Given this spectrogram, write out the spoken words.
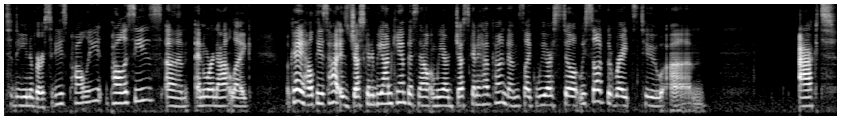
to the university's poly- policies, um, and we're not like, okay, healthy is hot is just going to be on campus now, and we are just going to have condoms. Like we are still, we still have the rights to um, act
